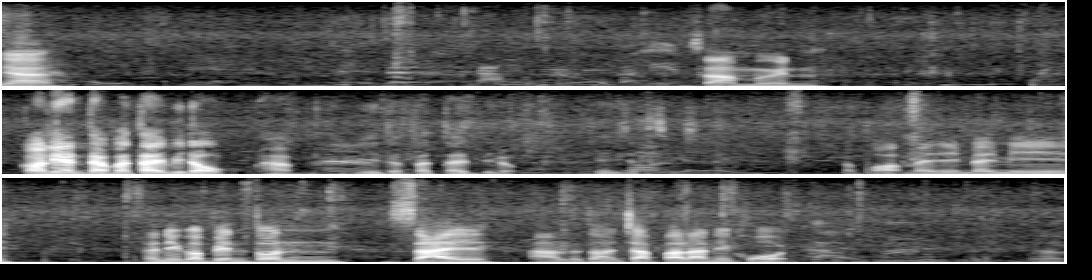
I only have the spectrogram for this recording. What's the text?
เนี่ยสามหมื่นก็เรียนแต่พระไตรปิฎกครับ มีแต่พระไตรปิฎก นี่จะเฉพาะไม่ไม่มี อันนี้ก็เป็นต้นไทรอ่าหรือต้นชับปารานิโคตอ่า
